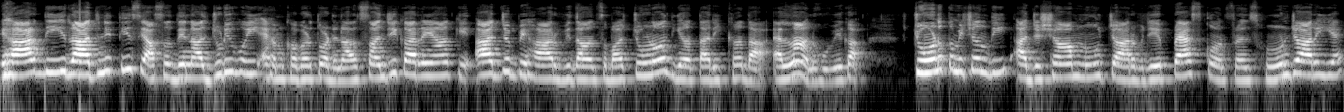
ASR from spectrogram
ਬਿਹਾਰ ਦੀ ਰਾਜਨੀਤੀ ਸਿਆਸਤ ਦੇ ਨਾਲ ਜੁੜੀ ਹੋਈ ਅਹਿਮ ਖਬਰ ਤੁਹਾਡੇ ਨਾਲ ਸਾਂਝੀ ਕਰ ਰਹੇ ਹਾਂ ਕਿ ਅੱਜ ਬਿਹਾਰ ਵਿਧਾਨ ਸਭਾ ਚੋਣਾਂ ਦੀਆਂ ਤਾਰੀਖਾਂ ਦਾ ਐਲਾਨ ਹੋਵੇਗਾ। ਚੋਣ ਕਮਿਸ਼ਨ ਦੀ ਅੱਜ ਸ਼ਾਮ ਨੂੰ 4 ਵਜੇ ਪ੍ਰੈਸ ਕਾਨਫਰੰਸ ਹੋਣ ਜਾ ਰਹੀ ਹੈ।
